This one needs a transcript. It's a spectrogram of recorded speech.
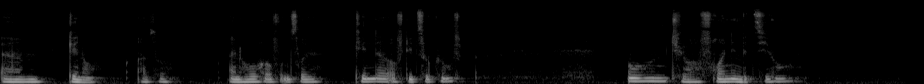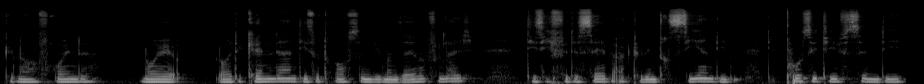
Ähm, genau, also ein Hoch auf unsere Kinder, auf die Zukunft. Und ja, Freundin, Beziehung. Genau, Freunde, neue Leute kennenlernen, die so drauf sind wie man selber vielleicht, die sich für dasselbe aktuell interessieren, die, die positiv sind, die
